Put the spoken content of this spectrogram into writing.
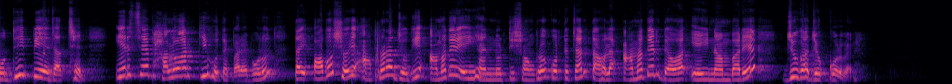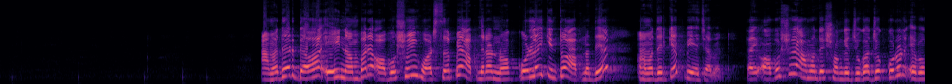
মধ্যেই পেয়ে যাচ্ছেন। এর চেয়ে ভালো আর কি হতে পারে বলুন? তাই অবশ্যই আপনারা যদি আমাদের এই হ্যান্ড নোটটি সংগ্রহ করতে চান, তাহলে আমাদের দেওয়া এই নাম্বারে যোগাযোগ করবেন। আমাদের দেওয়া এই নাম্বারে অবশ্যই হোয়াটসঅ্যাপে আপনারা নক করলেই কিন্তু আপনাদের, আমাদেরকে পেয়ে যাবেন তাই অবশ্যই আমাদের সঙ্গে যোগাযোগ করুন এবং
